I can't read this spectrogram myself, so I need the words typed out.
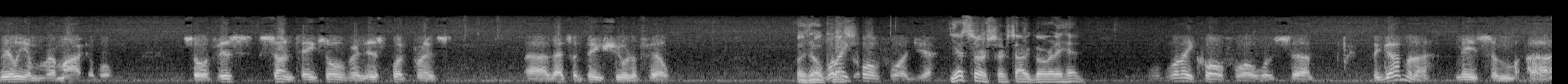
really remarkable. So if his son takes over in his footprints, uh, that's a big shoe to fill. No what question. I called for, Jeff, Yes, sir, sir. Sorry, go right ahead. what I called for was uh, the governor made some uh,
